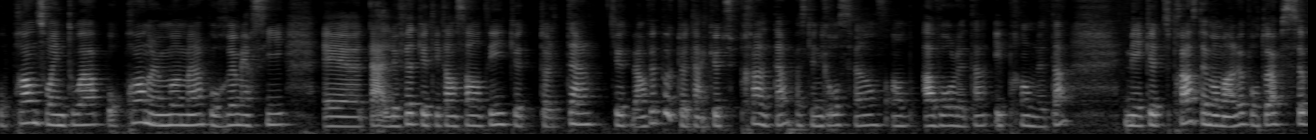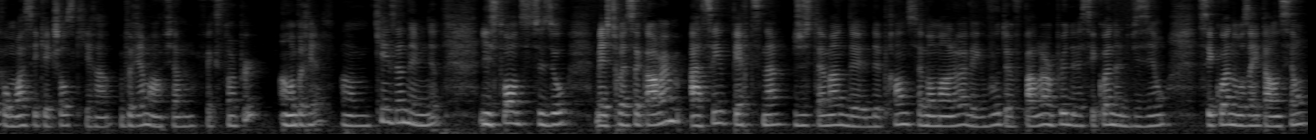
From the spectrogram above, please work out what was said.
pour prendre soin de toi, pour prendre un moment pour remercier euh, le fait que tu es en santé, que tu as le temps, que, ben, en fait, pas que tu as le temps, que tu prends le temps, parce qu'il y a une grosse différence entre avoir le temps et prendre le temps mais que tu prends ce moment-là pour toi, puis ça, pour moi, c'est quelque chose qui rend vraiment fier. Fait que c'est un peu, en bref, en quinzaine de minutes, l'histoire du studio, mais je trouvais ça quand même assez pertinent, justement, de, prendre ce moment-là avec vous, de vous parler un peu de c'est quoi notre vision, c'est quoi nos intentions,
